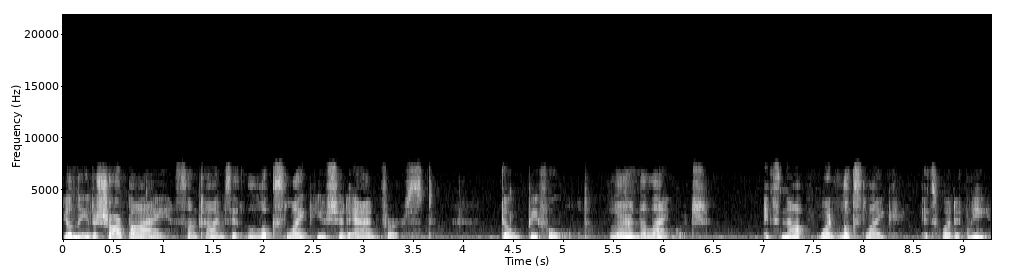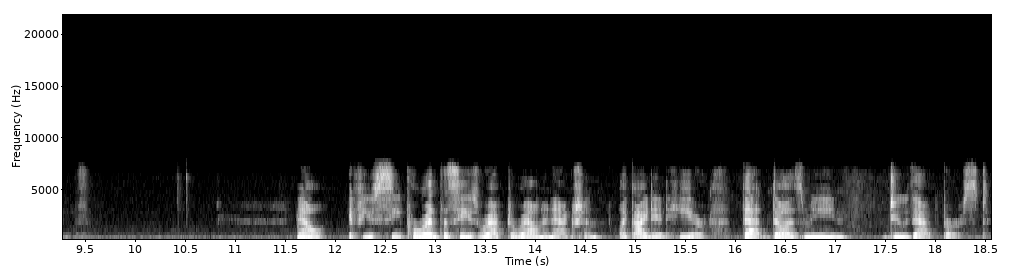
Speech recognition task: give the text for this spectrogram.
You'll need a sharp eye. Sometimes it looks like you should add first. Don't be fooled. Learn the language. It's not what it looks like, it's what it means. Now, if you see parentheses wrapped around an action, like I did here, that does mean do that first.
